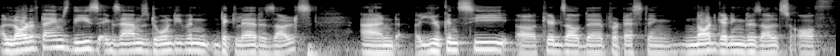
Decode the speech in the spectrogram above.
A lot of times these exams don't even declare results and you can see uh, kids out there protesting not getting results of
